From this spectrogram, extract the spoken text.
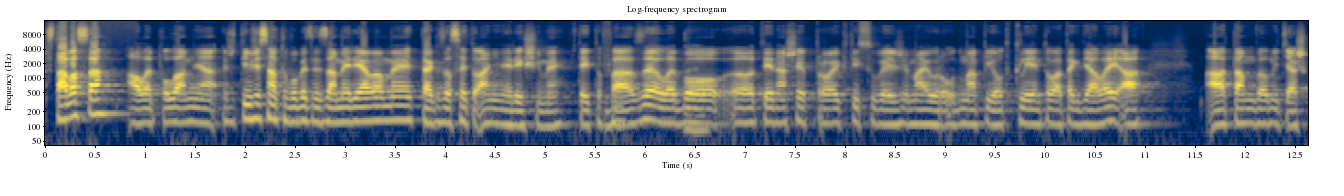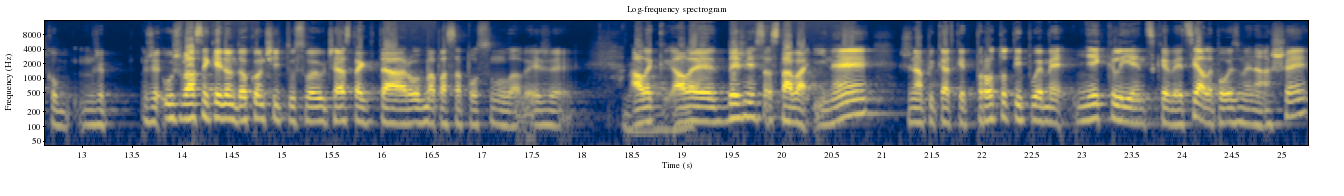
stáva sa, ale podľa mňa, že tým, že sa na to vôbec nezameriavame, tak zase to ani neriešime v tejto mhm. fáze, lebo uh, tie naše projekty sú, vieš, že majú roadmapy od klientov a tak ďalej a a tam veľmi ťažko, že, že už vlastne keď on dokončí tú svoju časť, tak tá roadmapa sa posunula, vie, že... No. Ale, ale bežne sa stáva iné, že napríklad keď prototypujeme neklientské veci, ale povedzme naše,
